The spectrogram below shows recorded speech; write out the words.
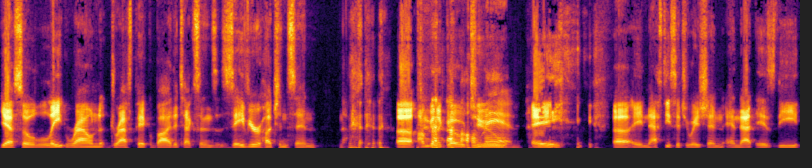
Yeah, so late round draft pick by the Texans, Xavier Hutchinson. No, I'm uh, I'm going to go oh, to man. a uh, a nasty situation, and that is the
